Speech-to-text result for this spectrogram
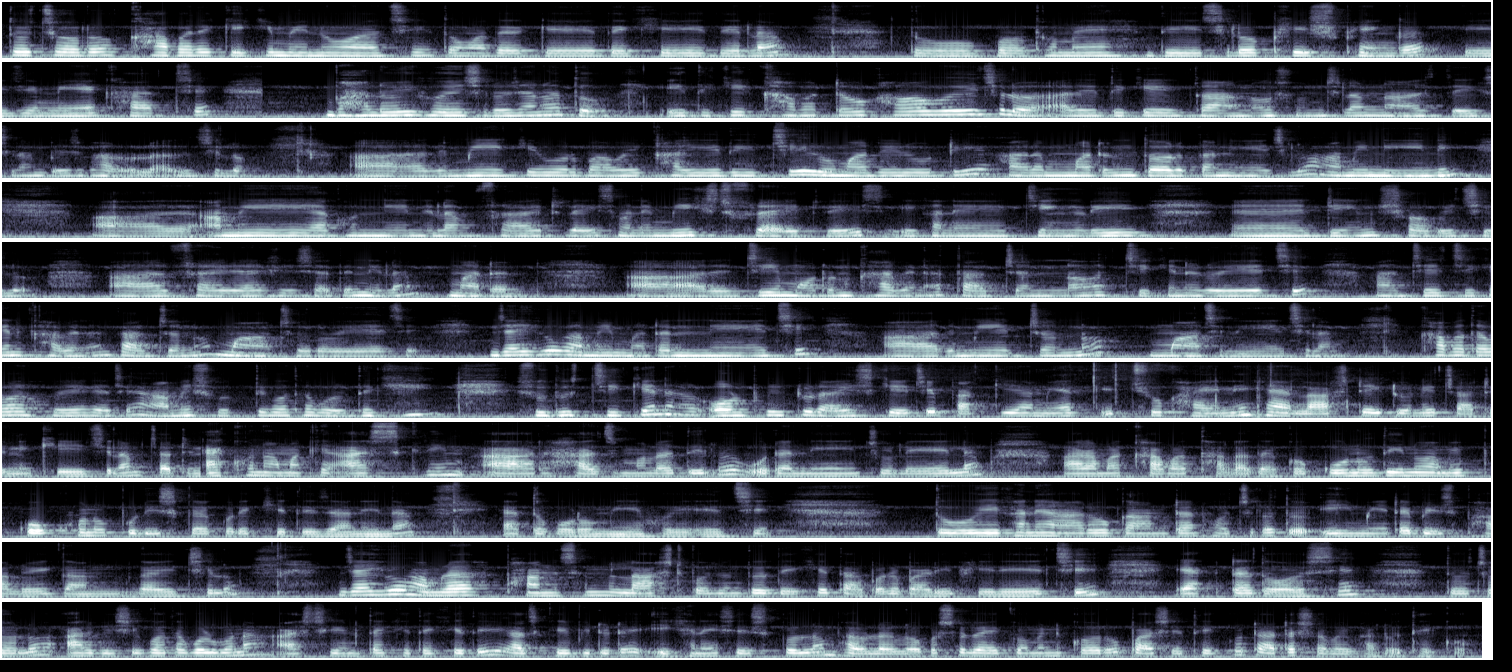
তো চলো, খাবারে কী কী মেনু আছে তোমাদেরকে দেখিয়ে দিলাম। তো প্রথমে দিয়েছিল ফিশ ফিঙ্গার এই যে মেয়ে খাচ্ছে। ভালোই হয়েছিল, জানো তো? এদিকে খাবারটাও খাওয়া হয়েছিল, আর এদিকে গানও শুনছিলাম, নাচ দেখছিলাম, বেশ ভালো লাগছিল। আর মেয়েকে ওর বাবাই খাইয়ে দিচ্ছে রুমালি রুটি আর মাটন তরকা নিয়েছিল, আমি নিয়ে নিই। আর আমি এখন নিয়ে নিলাম ফ্রায়েড রাইস মানে মিক্সড ফ্রায়েড রাইস এখানে চিংড়ি ডিম সবই ছিল। আর ফ্রায়েড রাইসের সাথে নিলাম মাটন। আর যে মটন খাবে না, তার জন্য চিকেন রয়েছে। আর যে চিকেন খাবে না, তার জন্য মাছও রয়েছে। যাই হোক, আমি মাটন নিয়েছি। আর মেয়ের জন্য মাছ নিয়েছিলাম। খাবার দাবার হয়ে গেছে। আমি সত্যি কথা বলতে কি, শুধু চিকেন আর অল্প একটু রাইস খেয়েছি, বাকি আমি আর কিচ্ছু খাইনি। হ্যাঁ লাস্টে একটু নিয়ে চাটনি খেয়েছিলাম। চাটনি এখন আমাকে আইসক্রিম আর হাজমলা দিল, ওটা নিয়ে চলে এলাম। আর আমার খাবার থালা দেখো কোনো দিনও আমি কখনো পরিষ্কার করে খেতে জানি না, এত বড় মেয়ে হয়েছে। তো এখানে আরও গান টান হচ্ছিল, তো এই মেয়েটা বেশ ভালোই গান গাইছিল। যাই হোক, আমরা ফাংশন লাস্ট পর্যন্ত দেখে তারপরে বাড়ি ফিরেছি একটা দশে। তো চলো, আর বেশি কথা বলব না আইসক্রিমটা খেতে খেতেই আজকের ভিডিওটা এখানেই শেষ করলাম। ভালো লাগল অবশ্যই লাইক কমেন্ট করো, পাশে থেকো, টাটা, সবাই ভালো থেকো।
